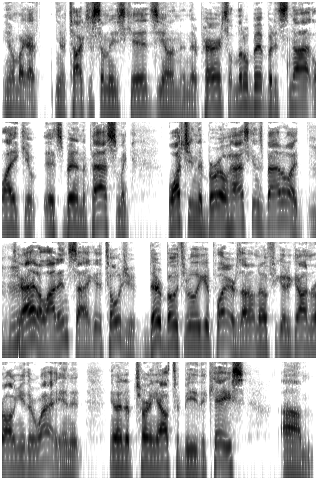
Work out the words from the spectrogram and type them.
you know, like I've you know talked to some of these kids, you know, and, and their parents a little bit, but it's not like it, it's been in the past. I'm like. Watching the Burrow Haskins battle, I, it's like, I had a lot of insight. I could have told you they're both really good players. I don't know if you could have gone wrong either way, and it you know ended up turning out to be the case. Um,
